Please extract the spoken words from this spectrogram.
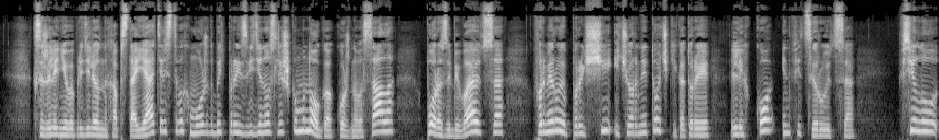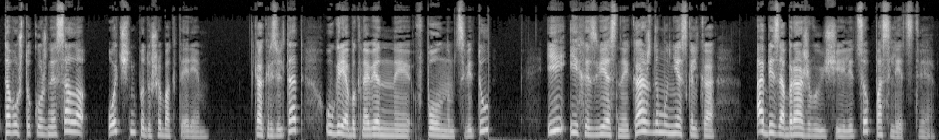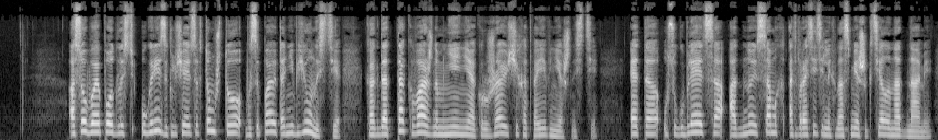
К сожалению, в определенных обстоятельствах может быть произведено слишком много кожного сала, поры забиваются, формируя прыщи и черные точки, которые легко инфицируются, в силу того, что кожное сало очень по душе бактериям. Как результат, угри обыкновенные в полном цвету и их известные каждому несколько обезображивающие лицо последствия. Особая подлость угрей заключается в том, что высыпают они в юности, когда так важно мнение окружающих о твоей внешности. Это усугубляется одной из самых отвратительных насмешек тела над нами.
